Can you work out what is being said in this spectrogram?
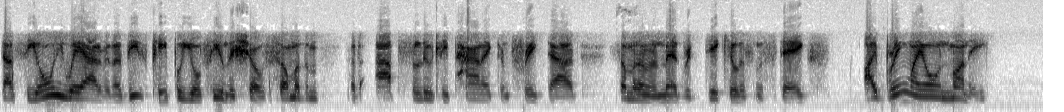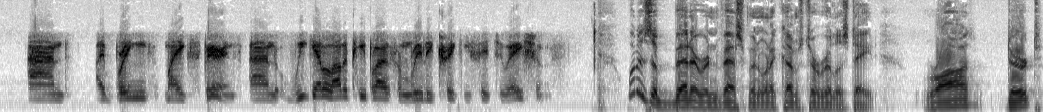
That's the only way out of it. Now, these people you'll see in the show, some of them have absolutely panicked and freaked out. Some of them have made ridiculous mistakes. I bring my own money and I bring my experience, and we get a lot of people out of some really tricky situations. What is a better investment when it comes to real estate? Raw dirt,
